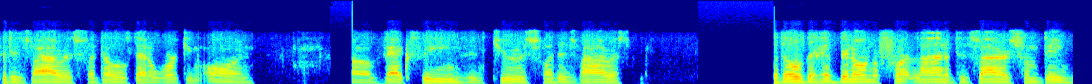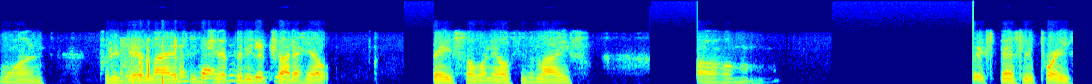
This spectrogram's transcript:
to this virus, for those that are working on uh, vaccines and cures for this virus, for those that have been on the front line of this virus from day one, putting their lives in jeopardy to try to help save someone else's life. Um, especially pray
